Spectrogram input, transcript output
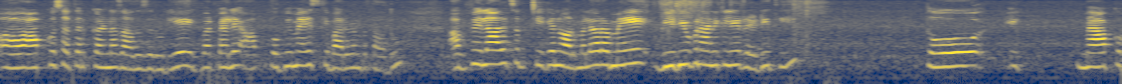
आपको सतर्क करना ज़्यादा ज़रूरी है। एक बार पहले आपको भी मैं इसके बारे में बता दूँ। अब फ़िलहाल सब ठीक है नॉर्मल है और मैं वीडियो बनाने के लिए रेडी थी। तो एक, मैं आपको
